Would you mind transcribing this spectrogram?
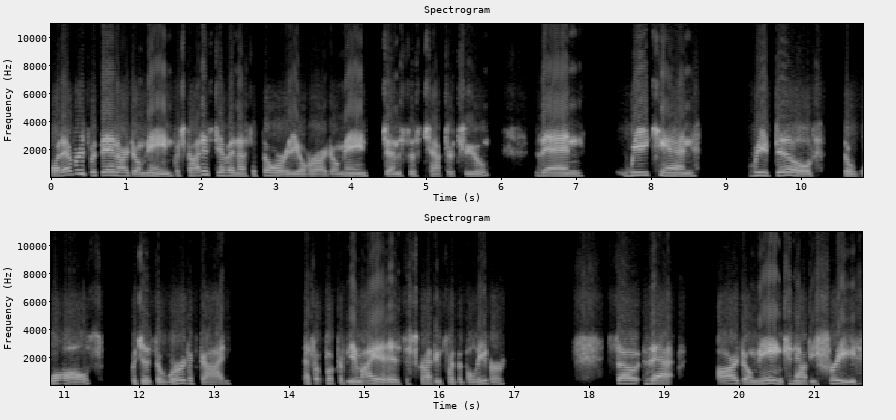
whatever is within our domain, which God has given us authority over our domain, Genesis chapter 2, then we can rebuild the walls, which is the Word of God. That's what Book of Nehemiah is describing for the believer. So that our domain can now be freed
